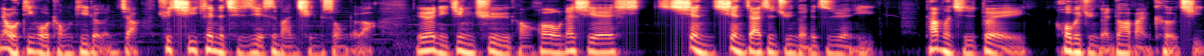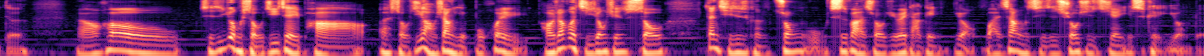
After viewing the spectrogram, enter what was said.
那我听我同梯的人讲，去七天的其实也是蛮轻松的啦，因为你进去，然后那些现现在是军人的志愿役，他们其实对后备军人都还蛮客气的，然后。其实用手机这一趴，呃，手机好像也不会，好像会集中先收，但其实可能中午吃饭的时候也会打给你用，晚上其实休息之间也是可以用的。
